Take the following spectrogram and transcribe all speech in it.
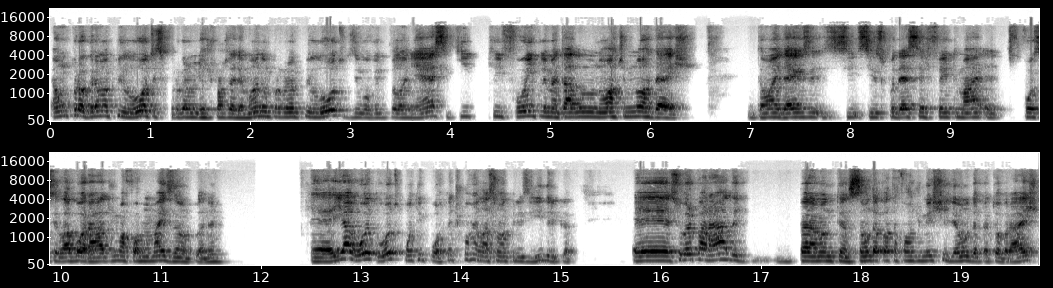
é um programa piloto, esse programa de resposta à demanda, é um programa piloto desenvolvido pela ONS que, que foi implementado no Norte e no Nordeste. Então, a ideia é que se, se isso pudesse ser feito mais, fosse elaborado de uma forma mais ampla, né? É, e a outro, outro ponto importante com relação à crise hídrica é sobre a parada para a manutenção da plataforma de mexilhão da Petrobras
